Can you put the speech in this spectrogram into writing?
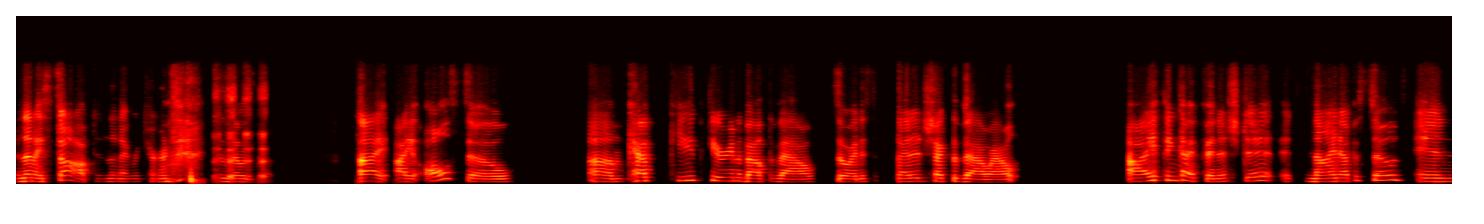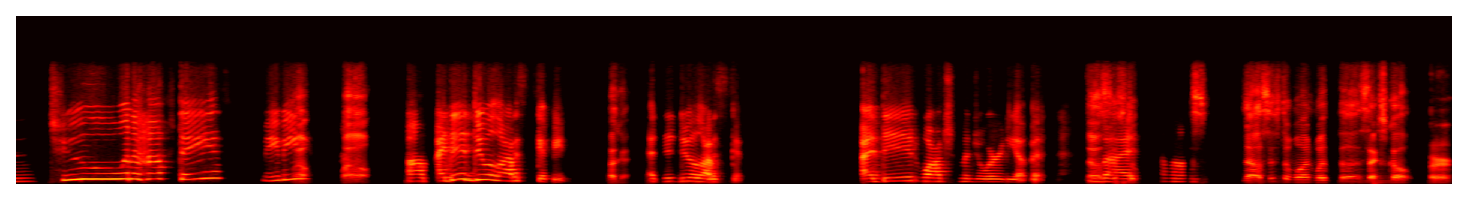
and then I stopped and then I returned was. I I also um kept keep hearing about the vow, so I decided to check the vow out. I think I finished it. It's nine episodes in two and a half days, maybe. wow, wow. Um, I did do a lot of skipping. Okay. I did do a lot of skipping. I did watch majority of it, this but the, um, now is this the one with the sex cult or?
